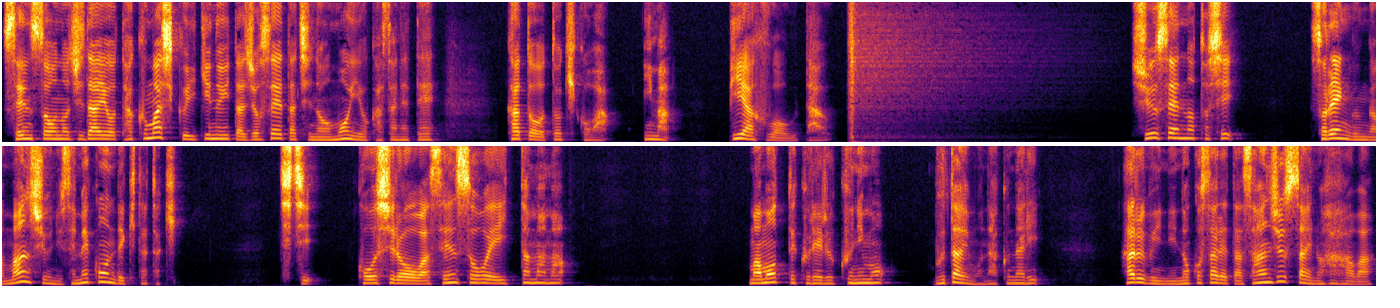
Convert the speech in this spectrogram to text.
戦争の時代をたくましく生き抜いた女性たちの思いを重ねて、加藤時子は今、ピアフを歌う。終戦の年、ソ連軍が満州に攻め込んできた時、父、幸四郎は戦争へ行ったまま、守ってくれる国も舞台もなくなり、ハルビンに残された30歳の母は、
